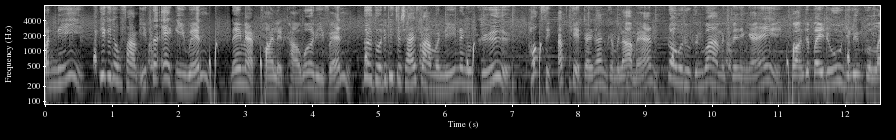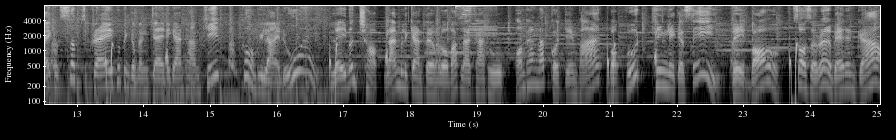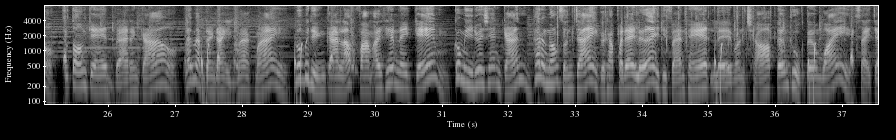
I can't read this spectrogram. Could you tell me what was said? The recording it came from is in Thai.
วันนี้พี่ก็จะฟาร์มอีสเตอร์เอ็กอีเวนต์ในแมป Toilet Tower Defense โดยตัวที่พี่จะใช้ฟาร์มวันนี้นั่นก็คือ Toxic Upgrade Titan Camera Man เรามาดูกันว่ามันจะเป็นยังไง ก่อนจะไปดูอย่าลืมกดไลค์กด Subscribe เพื่อเป็นกำลังใจในการทำคลิปของพี่หลายด้วย Lemon Shop ร้านบริการเติมโลบักราคาถูก พร้อมทั้งรับกดเกมพาร์ทบอกฟุต King Legacy Dead Ball Sorcerer Battleground Stone Gate Battleground และแมปดังๆอีกมากมายรวมไปถึงการรับฟาร์มไอเทมในเกม ก็มีด้วยเช่นกัน ถ้าน้องๆสนใจก็ทักไปได้เลยที่แฟนเพจ Lemon Shop เติมถูกเติมไว้ใส่ใจ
